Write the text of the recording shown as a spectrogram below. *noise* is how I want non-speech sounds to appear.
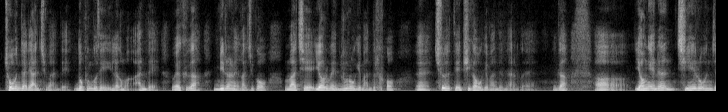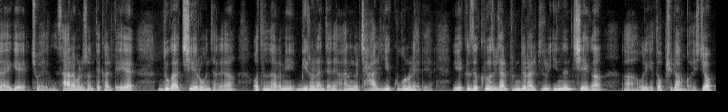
좋은 자리에 앉히면 안 돼. 높은 곳에 일러가면 안 돼. 왜 그가 미련해 가지고 마치 여름에 눈 오게 만들고 예, 추울 때 비가 오게 만든다는 거예요. 그러니까 어, 영에는 지혜로운 자에게 줘야 됩니다. 사람을 선택할 때에 누가 지혜로운 자냐, 어떤 사람이 미련한 자냐 하는 걸 잘 이게 구분을 해야 돼요. 예, 그래서 그것을 잘 분별할 수 있는 지혜가 아, 우리에게 또 필요한 것이죠.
